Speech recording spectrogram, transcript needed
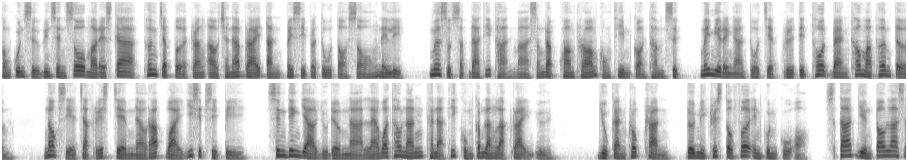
ของกุนซือวินเซนโซ มาเรสกาเพิ่งจะเปิดรังเอาชนะไบรตันไป 4 ประตูต่อ 2 ในลีก เมื่อสุดสัปดาห์ที่ผ่านมาสำหรับความพร้อมของทีมก่อนทำศึก ไม่มีรายงานตัวเจ็บหรือติดโทษแบนเข้ามาเพิ่มเติม นอกเสียจากริสเจมแนวรับวัย 24 ปี ซึ่งดิ้งยาวอยู่เดิมนานแล้วว่าเท่านั้นขณะที่ขุมกำลังหลักรายอื่นๆ อยู่กันครบครัน โดยมีคริสโตเฟอร์เอนกุนกูออก สตาร์ทยืนเป้าล่าส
